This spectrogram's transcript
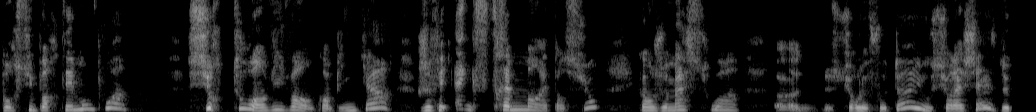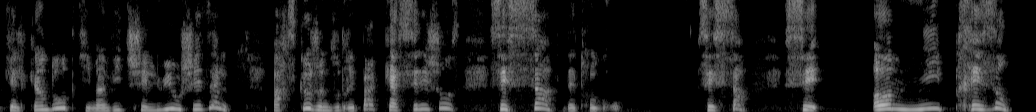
pour supporter mon poids? Surtout en vivant en camping-car, je fais extrêmement attention quand je m'assois sur le fauteuil ou sur la chaise de quelqu'un d'autre qui m'invite chez lui ou chez elle, parce que je ne voudrais pas casser les choses. C'est ça d'être gros. C'est ça. C'est omniprésent.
